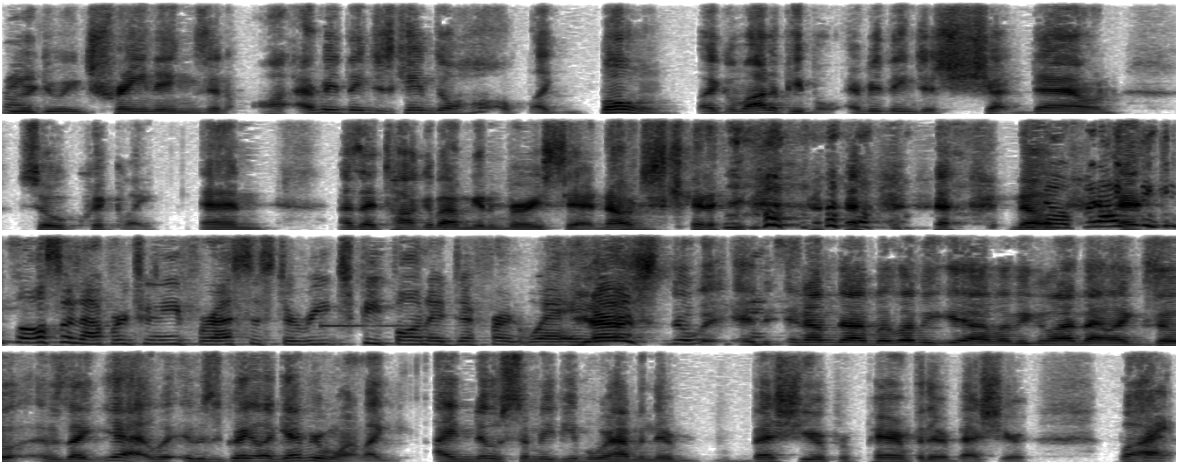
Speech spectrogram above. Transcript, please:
we were doing trainings and all, everything just came to a halt like boom like a lot of people everything just shut down so quickly and as i talk about i'm getting very sad no i'm just kidding no, no, but I and- think it's also an opportunity for us just to reach people in a different way. Yes, no, and, and I'm done. But let me, yeah, let me go on that. Like, so it was like, yeah, it was great. Like everyone, like I know so many people were having their best year, preparing for their best year, but Right.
